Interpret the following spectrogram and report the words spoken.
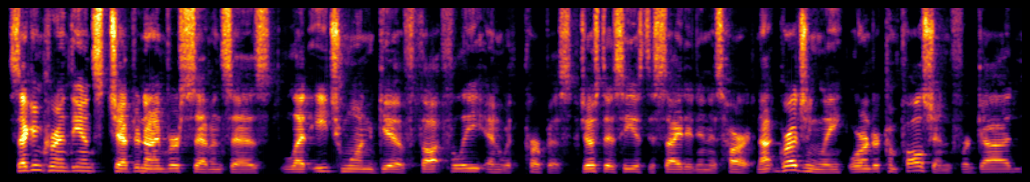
Second Corinthians chapter 9 verse 7 says, "Let each one give thoughtfully and with purpose, just as he has decided in his heart, not grudgingly or under compulsion, for God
